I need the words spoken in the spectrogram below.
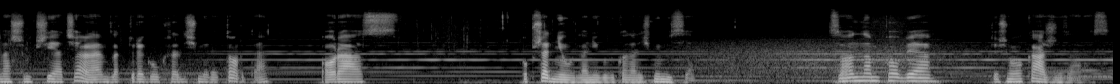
naszym przyjacielem, dla którego ukradliśmy retortę oraz poprzednią dla niego wykonaliśmy misję. Co on nam powie, to się okaże zaraz.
